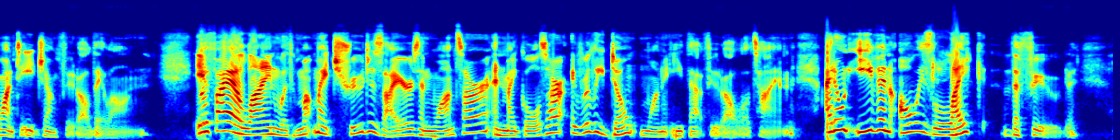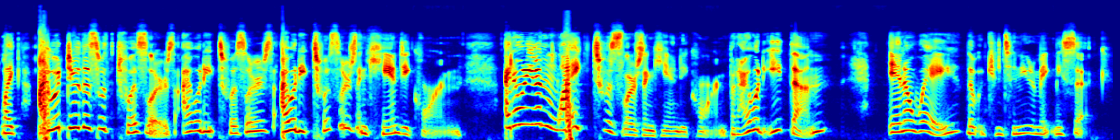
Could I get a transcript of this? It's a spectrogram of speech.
want to eat junk food all day long. If I align with what my true desires and wants are and my goals are, I really don't want to eat that food all the time. I don't even always like the food. Like I would do this with Twizzlers. I would eat Twizzlers. I would eat Twizzlers and candy corn. I don't even like Twizzlers and candy corn, but I would eat them in a way that would continue to make me sick.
